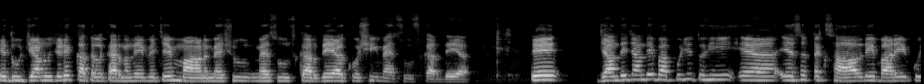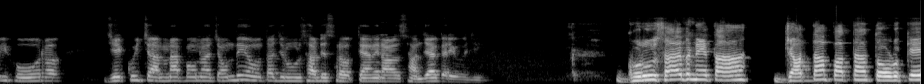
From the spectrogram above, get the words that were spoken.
ਤੇ ਦੂਜਿਆਂ ਨੂੰ ਜਿਹੜੇ ਕਤਲ ਕਰਨ ਦੇ ਵਿੱਚ ਇਹ ਮਾਣ ਮਹਿਸੂਸ ਕਰਦੇ ਆ, ਖੁਸ਼ੀ ਮਹਿਸੂਸ ਕਰਦੇ ਆ। ਤੇ ਜਾਂਦੇ ਜਾਂਦੇ ਬਾਪੂ ਜੀ ਤੁਸੀਂ ਇਸ ਟਕਸਾਲ ਦੇ ਬਾਰੇ ਕੋਈ ਹੋਰ, ਜੇ ਕੋਈ ਚਾਨਣਾ ਪਾਉਣਾ ਚਾਹੁੰਦੇ ਹੋ ਤਾਂ ਜਰੂਰ ਸਾਡੇ ਸਰੋਤਿਆਂ ਦੇ ਨਾਲ ਸਾਂਝਾ ਕਰਿਓ ਜੀ। ਗੁਰੂ ਸਾਹਿਬ ਨੇ ਤਾਂ ਜਾਤਾਂ ਪਾਤਾਂ ਤੋੜ ਕੇ,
